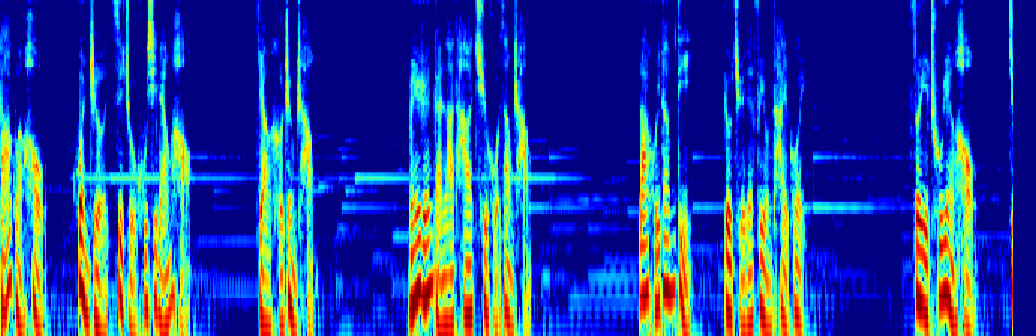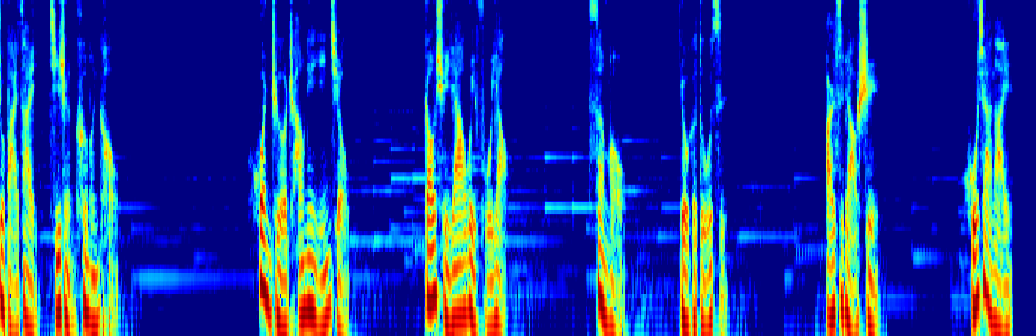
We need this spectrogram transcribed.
拔管后，患者自主呼吸良好，氧合正常。没人敢拉他去火葬场。拉回当地，又觉得费用太贵，所以出院后就摆在急诊科门口。患者常年饮酒，高血压未服药，丧偶，有个独子。儿子表示，活下来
